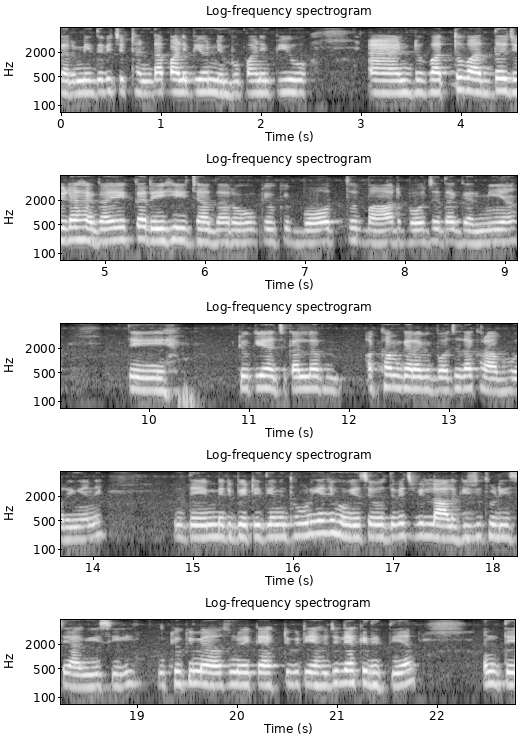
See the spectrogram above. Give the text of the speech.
ਗਰਮੀ ਦੇ ਵਿੱਚ ਠੰਡਾ ਪਾਣੀ ਪੀਓ, ਨਿੰਬੂ ਪਾਣੀ ਪੀਓ। ਐਂਡ ਵੱਧ ਤੋਂ ਵੱਧ ਜਿਹੜਾ ਹੈਗਾ ਇਹ ਘਰ ਹੀ ਜ਼ਿਆਦਾ ਰਹੋ, ਕਿਉਂਕਿ ਬਹੁਤ ਬਾਹਰ ਬਹੁਤ ਜ਼ਿਆਦਾ ਗਰਮੀ ਆ ਅਤੇ ਕਿਉਂਕਿ ਅੱਜ ਕੱਲ੍ਹ ਅੱਖਾਂ ਵਗੈਰਾ ਵੀ ਬਹੁਤ ਜ਼ਿਆਦਾ ਖਰਾਬ ਹੋ ਰਹੀਆਂ ਨੇ। ਅਤੇ ਮੇਰੀ ਬੇਟੀ ਦੀਆਂ ਵੀ ਥੋੜ੍ਹੀਆਂ ਜਿਹੀਆਂ ਹੋ ਗਈਆਂ ਸੀ ਉਸ ਦੇ ਵਿੱਚ ਵੀ ਲਾਲਗੀ ਜਿਹੀ ਥੋੜ੍ਹੀ ਸੀ ਆ ਗਈ ਸੀਗੀ ਕਿਉਂਕਿ ਮੈਂ ਉਸਨੂੰ ਇੱਕ ਐਕਟੀਵਿਟੀ ਇਹੋ ਜਿਹੀ ਲਿਆ ਕੇ ਦਿੱਤੀ ਆ। ਅਤੇ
